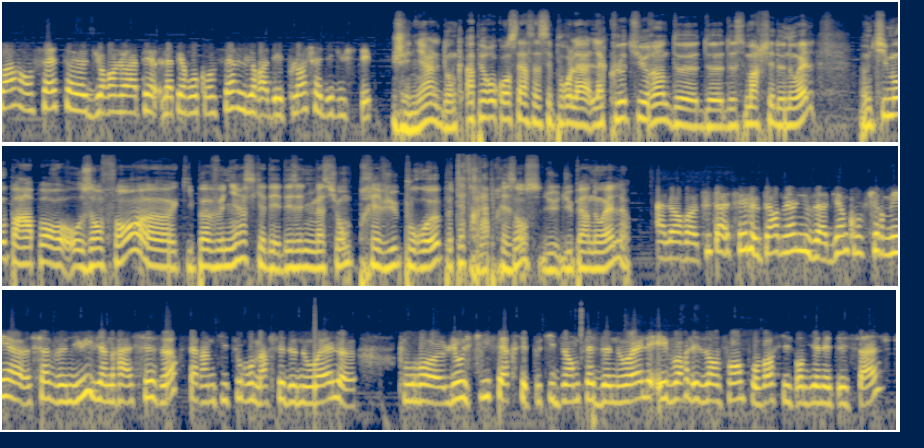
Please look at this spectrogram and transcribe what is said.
soir, en fait, euh, durant l'apéro-concert, il y aura des planches à déguster. Génial. Donc apéro concert, ça c'est pour la, clôture hein, de, ce marché de Noël. Un petit mot par rapport aux enfants euh, qui peuvent venir. Est-ce qu'il y a des, animations prévues pour eux Peut-être la présence du Père Noël? Alors, euh, tout à fait, le Père Noël nous a bien confirmé euh, sa venue. Il viendra à 16h faire un petit tour au marché de Noël euh, pour lui aussi faire ses petites emplettes de Noël et voir les enfants pour voir s'ils ont bien été sages.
